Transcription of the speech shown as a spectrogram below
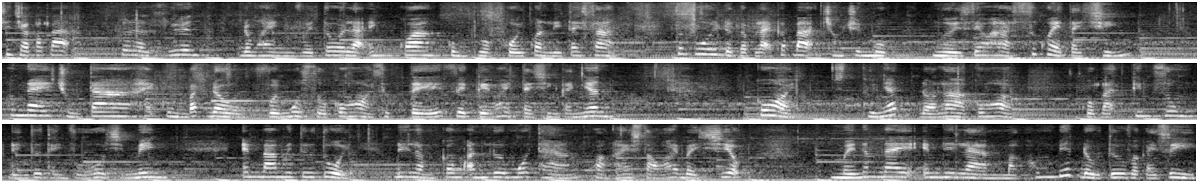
Xin chào các bạn, tôi là Duyên, đồng hành với tôi là anh Quang cùng thuộc khối quản lý tài sản. Rất vui được gặp lại các bạn trong chuyên mục Người gieo hạt sức khỏe tài chính. Hôm nay chúng ta hãy cùng bắt đầu với một số câu hỏi thực tế về kế hoạch tài chính cá nhân. Câu hỏi thứ nhất đó là câu hỏi của bạn Kim Dung đến từ thành phố Hồ Chí Minh. Em 34 tuổi, đi làm công ăn lương mỗi tháng khoảng 26-27 triệu. Mấy năm nay em đi làm mà không biết đầu tư vào cái gì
